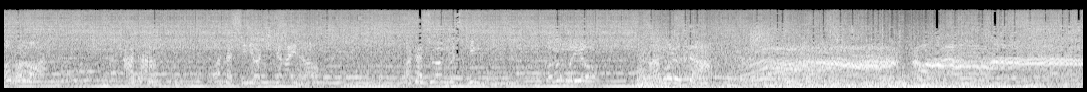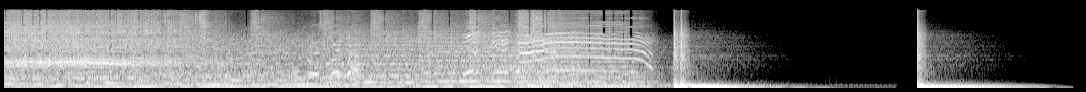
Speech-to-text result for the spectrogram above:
ポポアダム私には効かない。ぞ私は虫キングこの森を守るんだ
